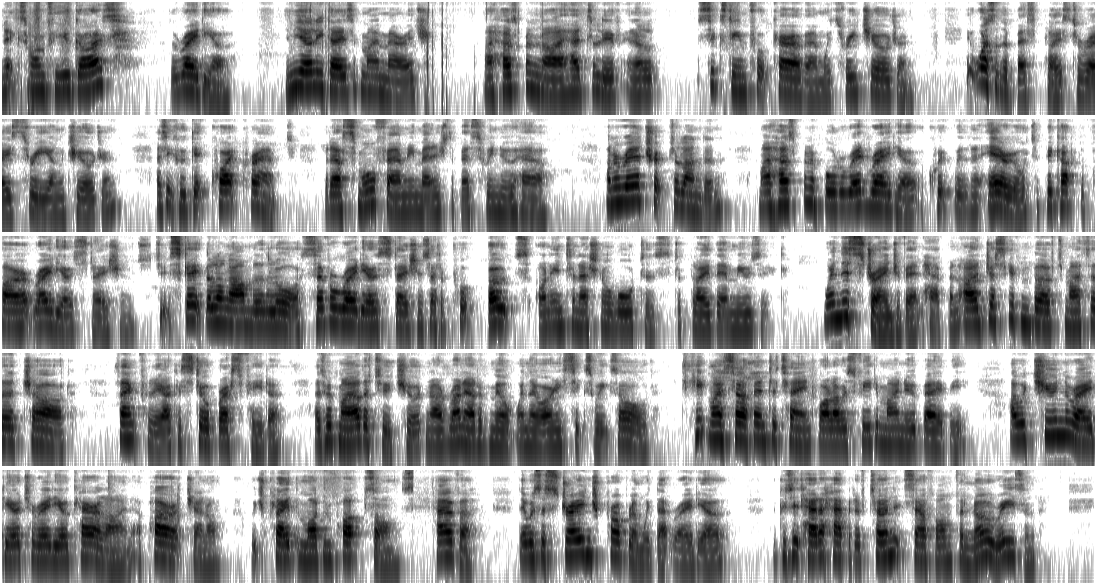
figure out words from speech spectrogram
Next one for you guys the radio. In the early days of my marriage, my husband and I had to live in a 16 foot caravan with three children. It wasn't the best place to raise three young children, as it could get quite cramped, but our small family managed the best we knew how. On a rare trip to London, my husband had bought a red radio equipped with an aerial to pick up the pirate radio stations. To escape the long arm of the law, several radio stations had to put boats on international waters to play their music. When this strange event happened, I had just given birth to my third child. Thankfully, I could still breastfeed her, as with my other two children, I had run out of milk when they were only six weeks old. Keep myself entertained while I was feeding my new baby, I would tune the radio to Radio Caroline, a pirate channel, which played the modern pop songs. However, there was a strange problem with that radio because it had a habit of turning itself on for no reason.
